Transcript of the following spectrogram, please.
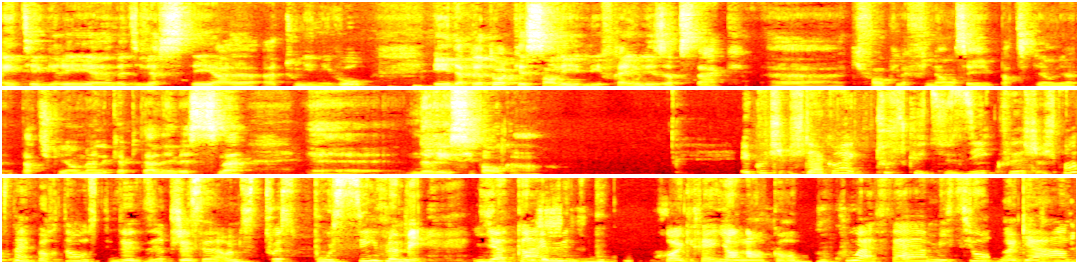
intégré la diversité à, tous les niveaux? Et d'après toi, quels sont les, freins ou les obstacles qui font que la finance et particulièrement, particulièrement le capital d'investissement ne réussit pas encore? Écoute, je, suis d'accord avec tout ce que tu dis, Chris. Je, pense que c'est important aussi de dire, puis j'essaie d'avoir une petite twist positive, là, mais il y a quand même eu beaucoup de progrès. Il y en a encore beaucoup à faire, mais si on regarde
